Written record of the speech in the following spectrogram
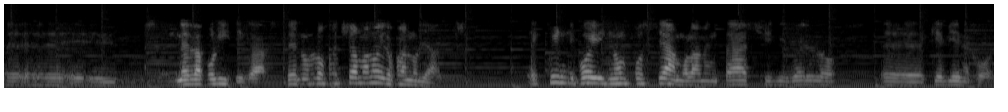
eh, nella politica, se non lo facciamo noi lo fanno gli altri e quindi poi non possiamo lamentarci di quello eh, che viene fuori.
